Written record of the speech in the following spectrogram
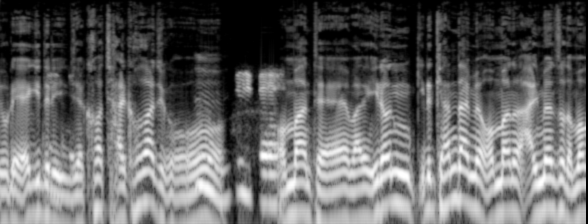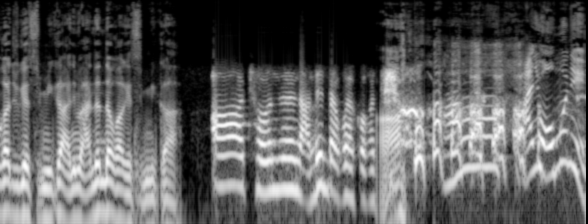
우리 애기들이 이제 커, 잘 커가지고 음. 네, 네. 엄마한테 만약 이런 이렇게 한다면 엄마는 알면서 넘어가 주겠습니까? 아니면 안 된다고 하겠습니까? 아, 저는 안 된다고 할 것 같아요. 아, 아 니 어머니,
